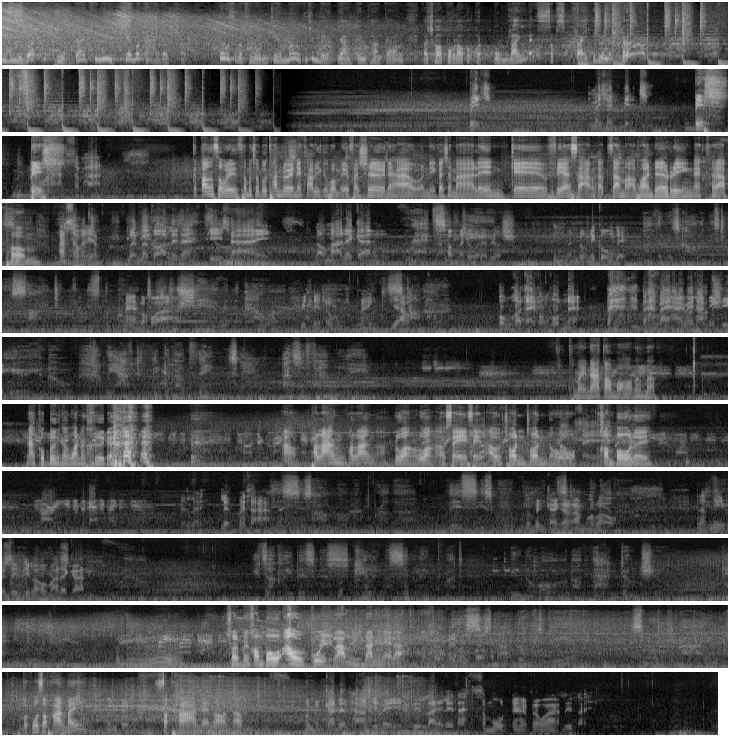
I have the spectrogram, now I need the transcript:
มดีราคาถูกได้ที่นี่เกมเมอร์กายดอทช็อปผู้สนับสนุนเกมเมอร์ฟิชเชนเบดอย่างเป็นทางการถ้าชอบพวกเราก็กดปุ่มไลค์และ Subscribe ให้ด้วยนะครับบริดจ์ไม่ใช่บิดบิชบิชสะพาน ก็ต้องสวัสดีท่านผู้ชมทุกท่านด้วยนะครับ อยู่กับผมเอฟเชอร์นะฮะ วันนี้ก็จะมาเล่นเกมเฟียสามกับจาหมาพอนเดอริงนะครับผม อะสวัสดีครับ เหมือนเมื่อก่อนเลยนะ พี่ชาย เรามาด้วยกัน Rats Now, in a Papa, do what I will. cage. อืมเหมือนหนูในกรงเลย Mother is calling us to her side to witness the แม่ moment, บอกว่า to share in the power. วิทเนตอาวุธแม่ง to ยาว stop her. ผมเข้าใจของผมนะ แต่แต่ไปให้ไม่ทันจ Option ริง here, you know. We have to think about things as a family. ทำไมหน้าตาหมอมันแบบห น้ากูบึ้งทั้งวันทั้งคืนเลยเอาพลังพลังเอาล่วงล่วงเอาเซเซเอาชนชนโอ้โหคอมโบเลย Sorry, it's the best I can do. ๆเป็นไรเล็บไม่สะอาดเลย This is our moment, brother. This is where มัน we เป็นการกระทำของเรานี่เป็นสิ่งที่เรามาด้วยกัน It's ugly business killing a sibling, but you know all about that, don't you? Can you do it again? อืม ชนเป็นคอมโบ เอ้า กูอีกลำ นั่นยังไงล่ะ This is not going to be a smooth ride. ตกบนสะพานไหม มันเป็น สะพานแน่นอนครับ มันเป็นการเดินทางที่ไม่ลื่นไหลเลยนะ สมูทนะฮะแปลว่าลื่นไหล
